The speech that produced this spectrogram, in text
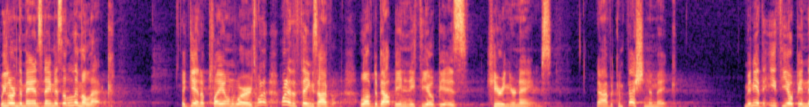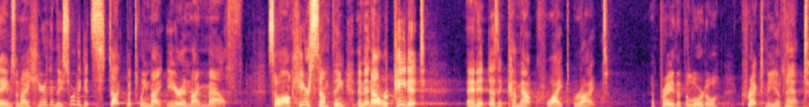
we learn the man's name is Elimelech. Again, a play on words. One, one of the things I've loved about being in Ethiopia is hearing your names. Now, I have a confession to make. Many of the Ethiopian names, when I hear them, they sort of get stuck between my ear and my mouth. So I'll hear something and then I'll repeat it, and it doesn't come out quite right. I pray that the Lord will correct me of that.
